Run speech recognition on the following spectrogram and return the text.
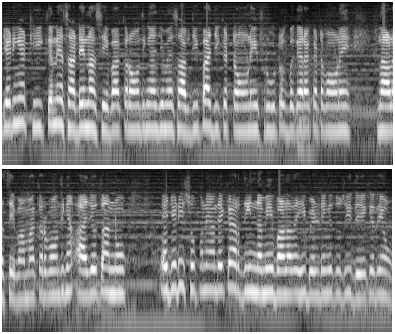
ਜਿਹੜੀਆਂ ਠੀਕ ਨੇ ਸਾਡੇ ਨਾਲ ਸੇਵਾ ਕਰਾਉਂਦੀਆਂ ਜਿਵੇਂ ਸਬਜ਼ੀ ਭਾਜੀ ਕਟਾਉਣੀ ਫਰੂਟ ਵਗੈਰਾ ਕਟਵਾਉਣੇ ਨਾਲ ਸੇਵਾਵਾਂ ਕਰਵਾਉਂਦੀਆਂ। ਆਜੋ ਤੁਹਾਨੂੰ ਇਹ ਜਿਹੜੀ ਸੁਪਨਿਆਂ ਦੇ ਘਰ ਦੀ ਨਵੀਂ ਬਣ ਰਹੀ ਬਿਲਡਿੰਗ ਤੁਸੀਂ ਦੇਖਦੇ ਹੋ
